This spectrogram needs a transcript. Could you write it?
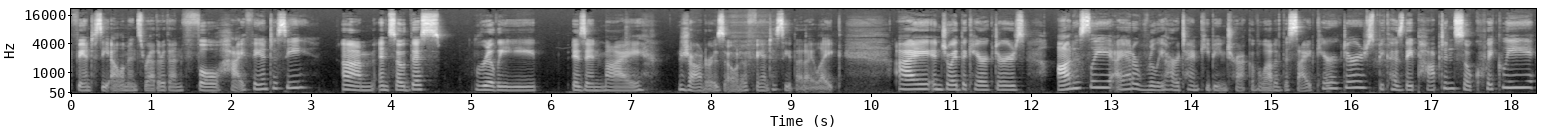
fantasy elements rather than full high fantasy. Um, and so this really is in my genre zone of fantasy that I like. I enjoyed the characters. Honestly, I had a really hard time keeping track of a lot of the side characters because they popped in so quickly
